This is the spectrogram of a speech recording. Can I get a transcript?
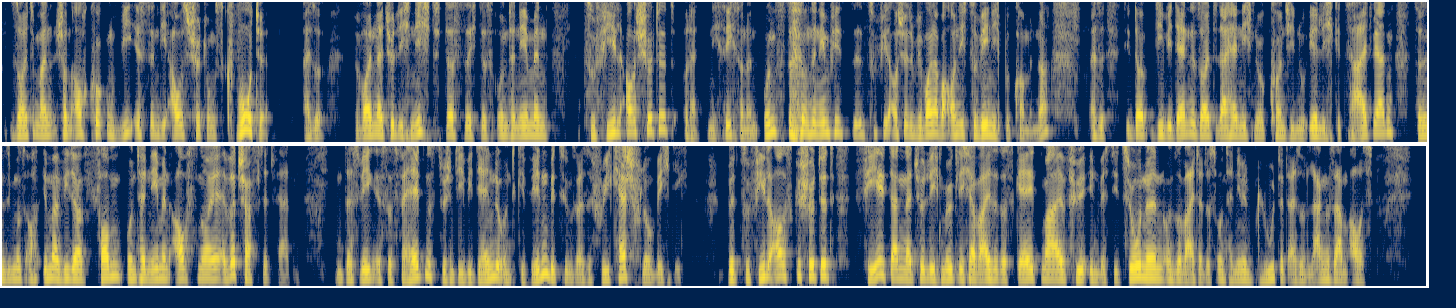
sollte man schon auch gucken, wie ist denn die Ausschüttungsquote? Also wir wollen natürlich nicht, dass sich das Unternehmen zu viel ausschüttet, oder nicht sich, sondern uns das Unternehmen viel, zu viel ausschüttet. Wir wollen aber auch nicht zu wenig bekommen. Ne? Also die Dividende sollte daher nicht nur kontinuierlich gezahlt werden, sondern sie muss auch immer wieder vom Unternehmen aufs Neue erwirtschaftet werden. Und deswegen ist das Verhältnis zwischen Dividende und Gewinn beziehungsweise Free Cashflow wichtig. Wird zu viel ausgeschüttet, fehlt dann natürlich möglicherweise das Geld mal für Investitionen und so weiter. Das Unternehmen blutet also langsam aus.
